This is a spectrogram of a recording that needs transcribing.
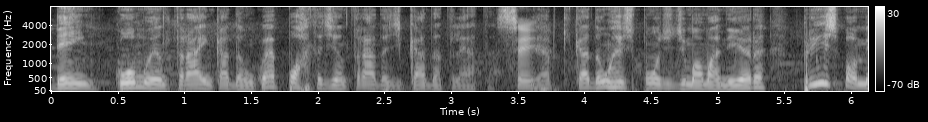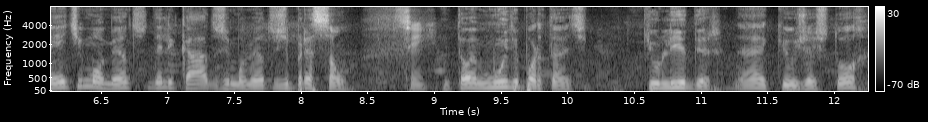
bem como entrar em cada um, qual é a porta de entrada de cada atleta. Sei. É, porque cada um responde de uma maneira, principalmente em momentos delicados, em momentos de pressão. Sim. Então é muito importante que o líder, né, que o gestor,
